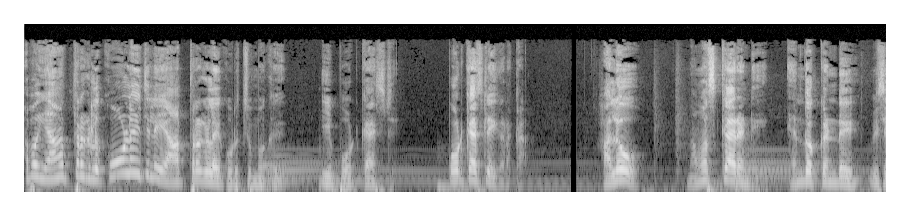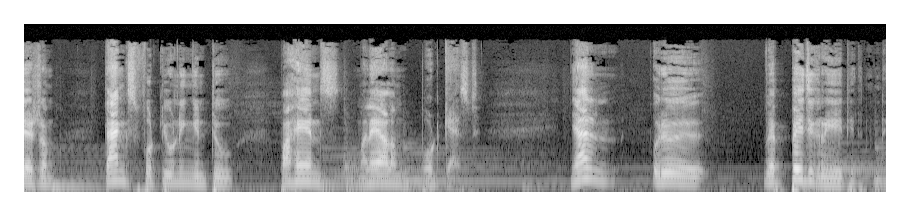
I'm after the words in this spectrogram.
അപ്പോൾ യാത്രകൾ കോളേജിലെ യാത്രകളെ കുറിച്ച് നമുക്ക് ഈ പോഡ്കാസ്റ്റ് പോഡ്കാസ്റ്റിലേക്ക് കിടക്കാം. ഹലോ നമസ്കാരമുണ്ട്. എന്തൊക്കെയുണ്ട് വിശേഷം? Thanks for tuning in to Pahayans Malayalam podcast ഞാൻ ഒരു വെബ് പേജ് ക്രിയേറ്റ് ചെയ്തിട്ടുണ്ട്.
